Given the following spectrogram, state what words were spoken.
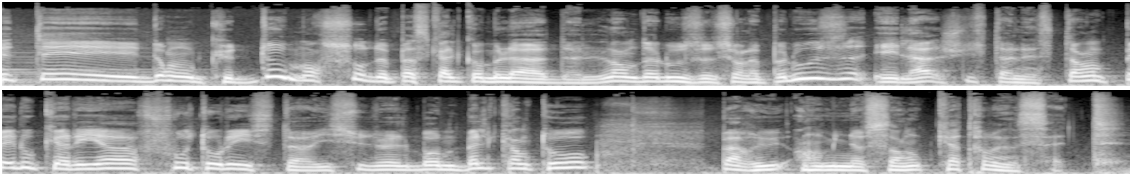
C'était donc deux morceaux de Pascal Comelade, L'Andalouse sur la pelouse, et là, juste à l'instant, Peluqueria Futurista, issu de l'album Bel Canto, paru en 1987.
